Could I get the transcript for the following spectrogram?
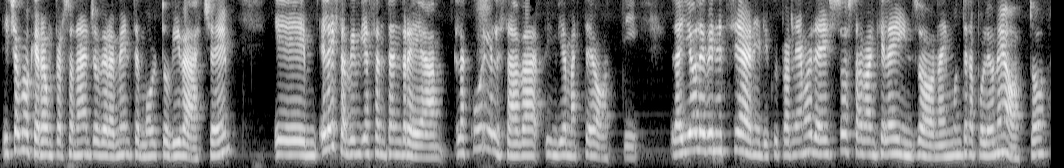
Diciamo che era un personaggio veramente molto vivace e, e lei stava in via Sant'Andrea, la Curiel stava in via Matteotti, la Iole Veneziani di cui parliamo adesso stava anche lei in zona, in Monte Napoleone 8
